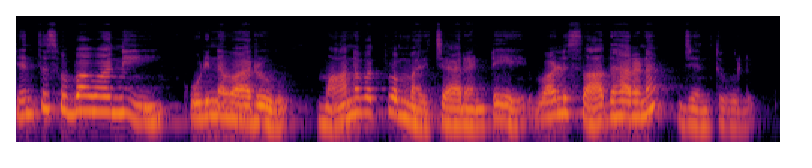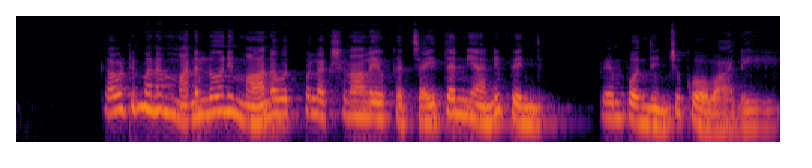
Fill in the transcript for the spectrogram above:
జంతు స్వభావాన్ని కూడిన వారు మానవత్వం మరిచారంటే వాళ్ళు సాధారణ జంతువులు. కాబట్టి మనం మనలోని మానవత్వ లక్షణాల యొక్క చైతన్యాన్ని పెం పెంపొందించుకోవాలి.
